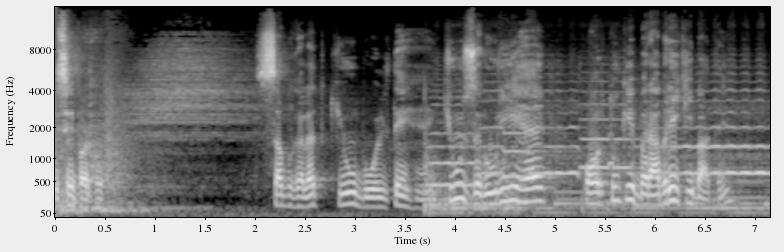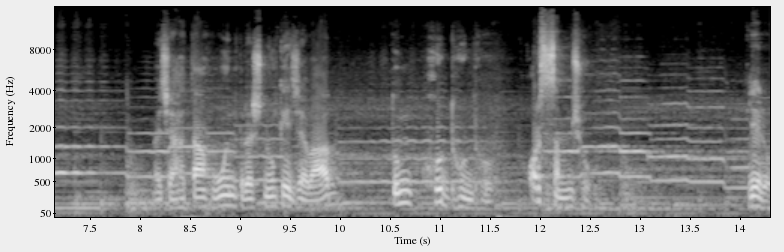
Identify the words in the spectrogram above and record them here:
इसे पढ़ो। सब गलत क्यों बोलते हैं? क्यों ज़रूरी है औरतों की बराबरी की बातें? मैं चाहता हूँ इन प्रश्नों के जवाब तुम खुद ढूंढो और समझो। ये लो।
